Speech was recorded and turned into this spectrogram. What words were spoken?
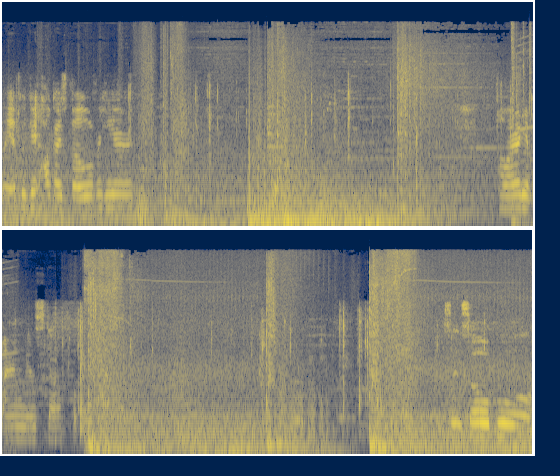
Wait, I could get Hawkeye's bow over here. Oh, I already have Iron Man stuff. Okay. This is so cool.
